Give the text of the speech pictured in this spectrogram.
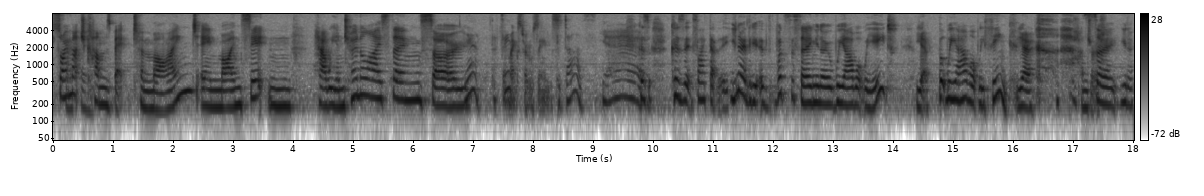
so much comes back to mind and mindset and how we internalize things. So Yeah, that's that it. makes total sense. It does. Yeah, Because it's like that. You know, the, what's the saying? You know, we are what we eat, yeah, but we are what we think. yeah, hundred. So you know,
